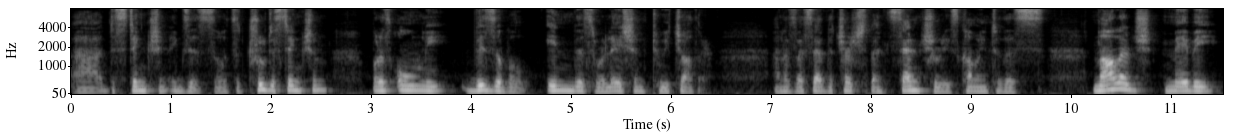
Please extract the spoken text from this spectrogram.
uh, distinction exists. So it's a true distinction, but it's only visible in this relation to each other. And as I said, the church spent centuries coming to this knowledge. Maybe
